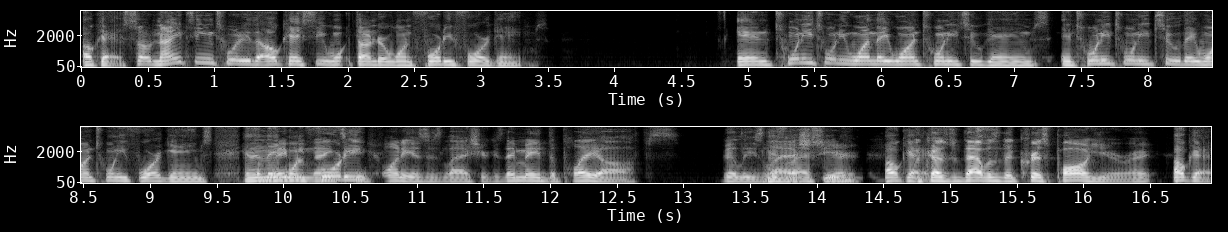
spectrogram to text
Okay, so 1920, the OKC Thunder won 44 games. In 2021, they won 22 games. In 2022, they won 24 games, and then well, they won 40. 20 is his last year because they made the playoffs. Billy's last, last year. year. Okay. Because that was the Chris Paul year, right? Okay.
